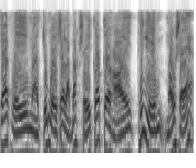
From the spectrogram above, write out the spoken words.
các vị mà chuẩn bị ra làm bác sĩ có cơ hội thí nghiệm mẫu xẻ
